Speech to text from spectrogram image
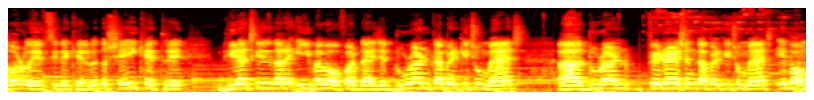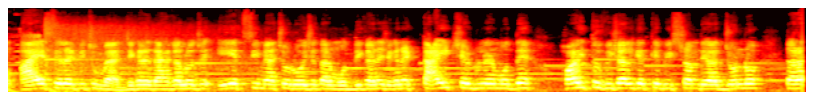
আবারও এফসিতে খেলবে, তো সেই ক্ষেত্রে ধীরাজকে যদি তারা এইভাবে অফার দেয় যে ডুরান্ড কাপের কিছু ম্যাচ ডুরান্ড ফেডারেশন কাপের কিছু ম্যাচ এবং আইএসএল এর কিছু ম্যাচ যেখানে দেখা গেল যে এএফসি ম্যাচও রয়েছে তার মধ্যিখানে সেখানে টাইট শিডিউলের মধ্যে হয়তো বিশাল কেতকে বিশ্রাম দেওয়ার জন্য তারা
